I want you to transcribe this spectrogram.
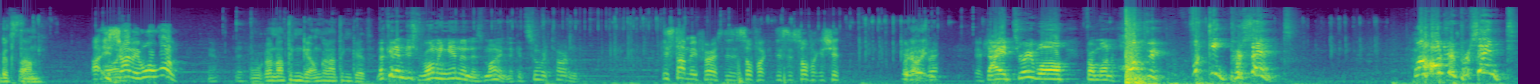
Good stun. Ah, he's trying me. Wall, wall. Yeah. I'm gonna think good. I'm gonna think good. Look at him just running in on his mind. Like it's so retarded. He stunned me first. This is so fucking. This is so fucking shit. Good Wait, right? Died through wall from 100 fucking percent. 100 percent.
